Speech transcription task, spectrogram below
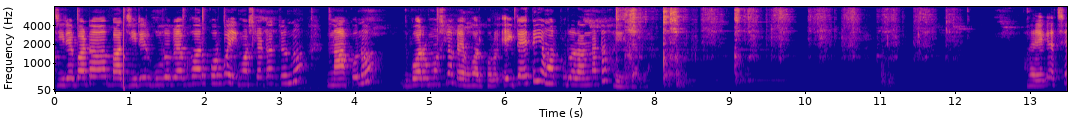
জিরে বাটা বা জিরের গুঁড়ো ব্যবহার করব, এই মশলাটার জন্য না কোনো গরম মশলা ব্যবহার করব। এইটাইতেই আমার পুরো রান্নাটা হয়ে যাবে। হয়ে গেছে,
